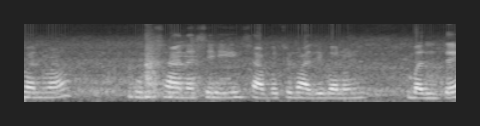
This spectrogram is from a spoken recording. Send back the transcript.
बनवा. खूप छान अशी ही शाबूची भाजी बनवून बनते.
